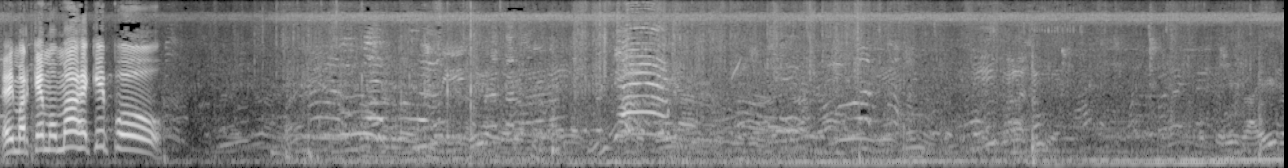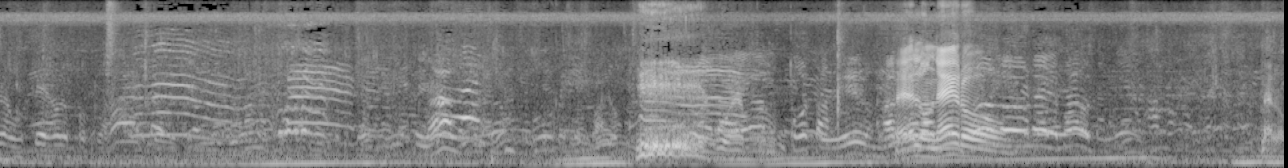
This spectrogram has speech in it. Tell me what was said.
¡Ey, marquemos más, equipo! usted solo porque... Pelo negro. Negro.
